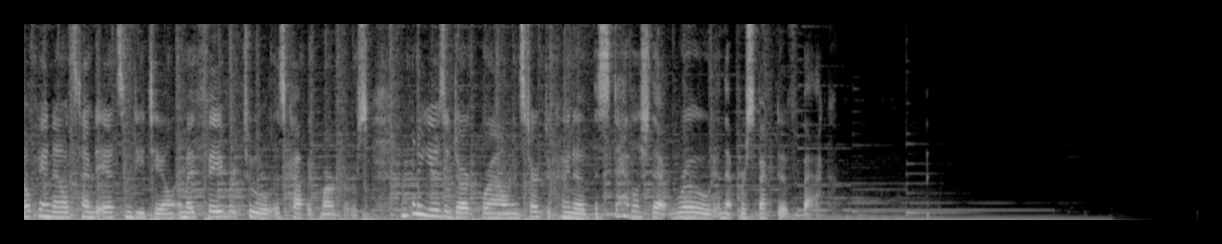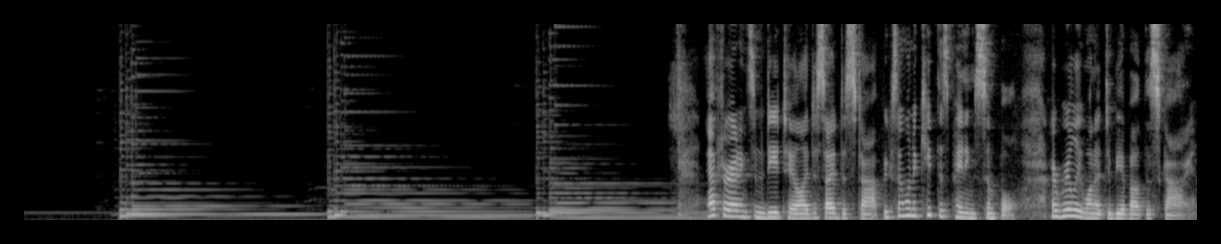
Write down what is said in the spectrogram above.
Okay, now it's time to add some detail, and my favorite tool is Copic markers. I'm going to use a dark brown and start to kind of establish that road and that perspective back. After adding some detail, I decided to stop because I want to keep this painting simple. I really want it to be about the sky.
